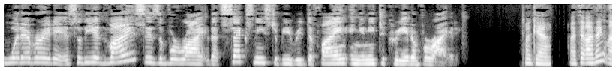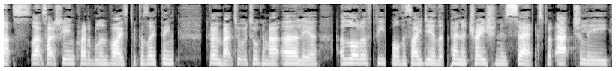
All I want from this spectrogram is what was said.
whatever it is. So the advice is a variety that sex needs to be redefined and you need to create a variety. Okay. I think I think that's that's actually incredible advice because I think going back to what we were talking about earlier, a lot of people this idea that penetration is sex, but actually,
